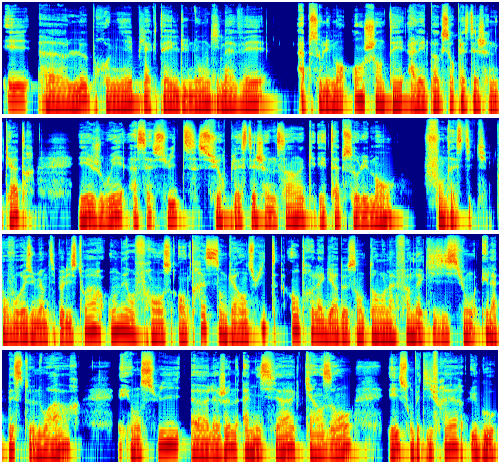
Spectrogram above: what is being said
et euh, le premier Plague Tale du nom qui m'avait absolument enchanté à l'époque sur PlayStation 4 et jouer à sa suite sur PlayStation 5 est absolument fantastique. Pour vous résumer un petit peu l'histoire, on est en France en 1348, entre la guerre de Cent Ans, la fin de l'Acquisition et la peste noire, et on suit euh, la jeune Amicia, 15 ans, et son petit frère Hugo.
